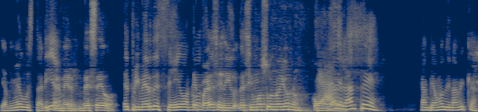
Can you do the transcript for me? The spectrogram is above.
que a mí me gustaría. El primer deseo. El primer deseo, ¿no? ¿Te parece? Digo, decimos uno y uno. Ya, adelante. Cambiamos dinámica.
